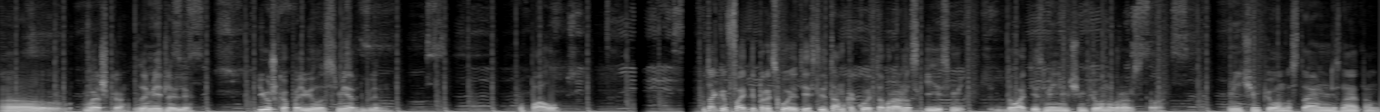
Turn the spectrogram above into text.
э, Вешка. Замедлили. Кьюшка появилась. Смерть, блин. Упал. Вот так и файты происходят. Если там какой-то вражеский... сме- Давайте изменим чемпиона вражеского. Сменим чемпиона. Ставим, не знаю, там...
